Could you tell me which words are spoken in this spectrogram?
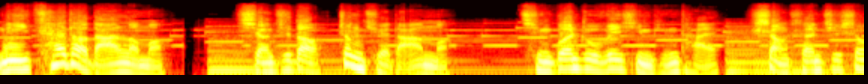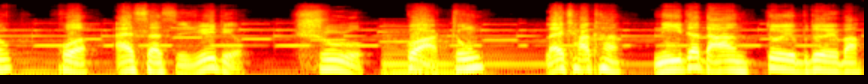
你猜到答案了吗？想知道正确答案吗？请关注微信平台‘上山之声’。”或 SS Radio 输入挂钟来查看你的答案对不对吧？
